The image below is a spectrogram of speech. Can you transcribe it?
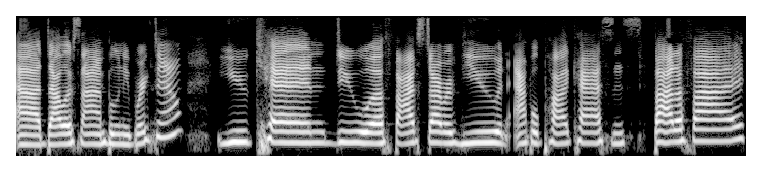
uh, dollar sign Boonie Breakdown. You can do a five star review in Apple Podcasts and Spotify.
